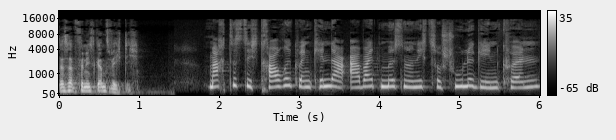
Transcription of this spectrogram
Deshalb finde ich es ganz wichtig. Macht es dich traurig, wenn Kinder arbeiten müssen und nicht zur Schule gehen können?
